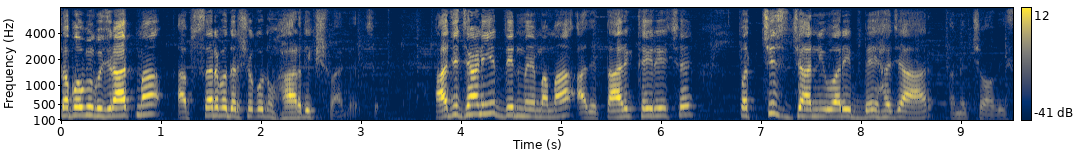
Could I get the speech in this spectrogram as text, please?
તપોમી ગુજરાતમાં આપ સર્વ દર્શકોનું હાર્દિક સ્વાગત છે. આજે જાણીએ દિન મહિમામાં આજે તારીખ થઈ રહી છે પચીસ જાન્યુઆરી બે હજાર અને ચોવીસ.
